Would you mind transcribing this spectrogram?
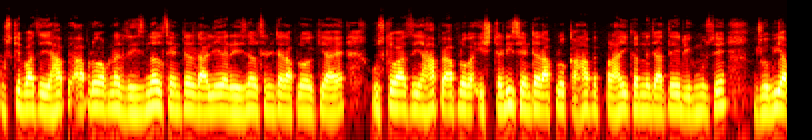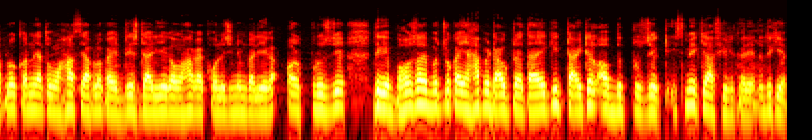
उसके बाद से यहाँ पे आप लोग अपना रीजनल सेंटर डालिएगा रीजनल सेंटर आप लोग का क्या है उसके बाद से यहाँ पे आप लोग का स्टडी सेंटर आप लोग कहाँ पर पढ़ाई करने जाते हैं रिग्नू से जो भी आप लोग करने जाते हैं वहाँ से आप लोग का एड्रेस डालिएगा वहाँ का कॉलेज नेम डालिएगा और प्रोजेक्ट देखिए बहुत सारे बच्चों का यहाँ पर डाउट रहता है कि टाइटल ऑफ़ द प्रोजेक्ट इसमें क्या फिल करें तो देखिए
